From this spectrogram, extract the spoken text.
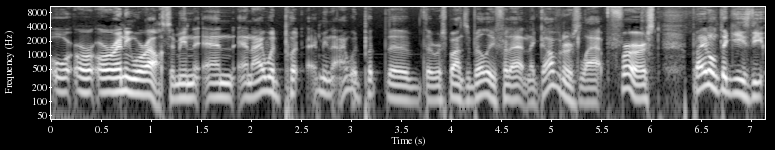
or, or, or anywhere else. I mean, and, and I would put I mean I would put the the responsibility for that in the governor's lap first. But I don't think he's the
